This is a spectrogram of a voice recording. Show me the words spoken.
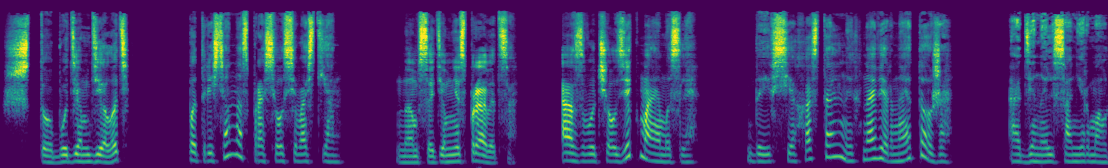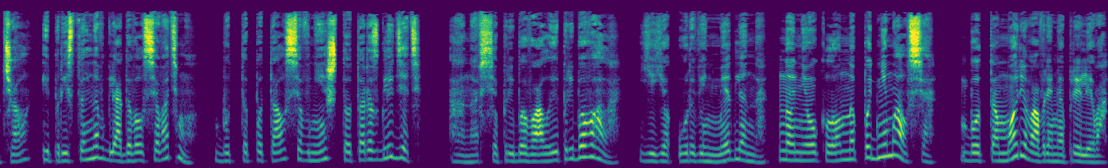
«Что будем делать?» — потрясенно спросил Севастьян. «Нам с этим не справиться», Озвучил Зик мои мысли. Да и всех остальных, наверное, тоже. Один Эльсанир молчал и пристально вглядывался во тьму, будто пытался в ней что-то разглядеть. А она все пребывала и пребывала. Ее уровень медленно, но неуклонно поднимался, будто море во время прилива.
